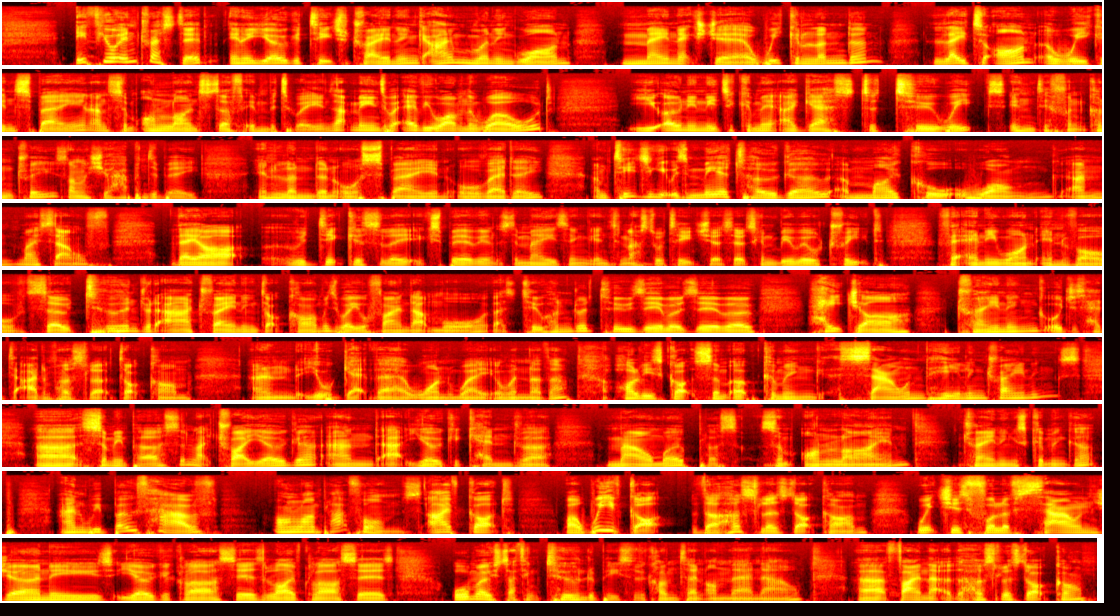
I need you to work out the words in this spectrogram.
If you're interested in a yoga teacher training, I'm running one May next year, a week in London, later on, a week in Spain, and some online stuff in between. That means wherever you are in the world, you only need to commit, I guess, to two weeks in different countries, unless you happen to be in London or Spain already. I'm teaching it with Mia Togo and Michael Wong and myself. They are ridiculously experienced, amazing international teachers. So it's going to be a real treat for anyone involved. So 200hourtraining.com is where you'll find out more. That's 200 200 HR training, or just head to adamhustler.com and you'll get there one way or another. Holly's got some upcoming sound healing trainings, uh, some in person like Triyoga and at Yoga Kendra Malmo, plus some online trainings coming up. And we both have online platforms. I've got, well, we've got thehustlers.com, which is full of sound journeys, yoga classes, live classes, almost, I think, 200 pieces of content on there now. Uh, find that at thehustlers.com.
